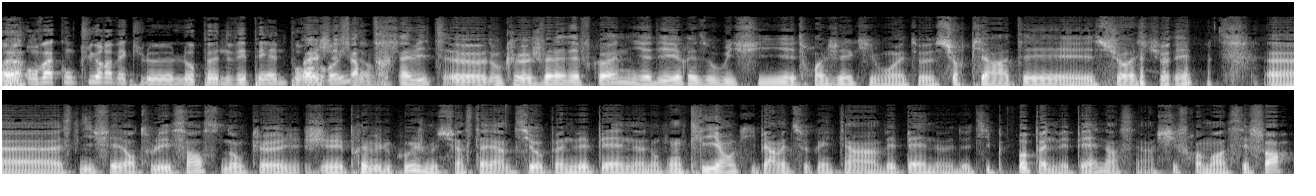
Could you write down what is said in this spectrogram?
Euh, on va conclure avec le l'Open VPN pour Ouais, je Android. vais faire très vite. Euh, donc, euh, je vais à la DEFCON. Il y a des réseaux Wi-Fi et 3G qui vont être surpiratés et surespionnés, euh, sniffés dans tous les sens. Donc, euh, j'ai prévu le coup. Je me suis installé un petit OpenVPN, donc mon client qui permet de se connecter à un VPN de type OpenVPN. hein, c'est un chiffrement assez fort.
